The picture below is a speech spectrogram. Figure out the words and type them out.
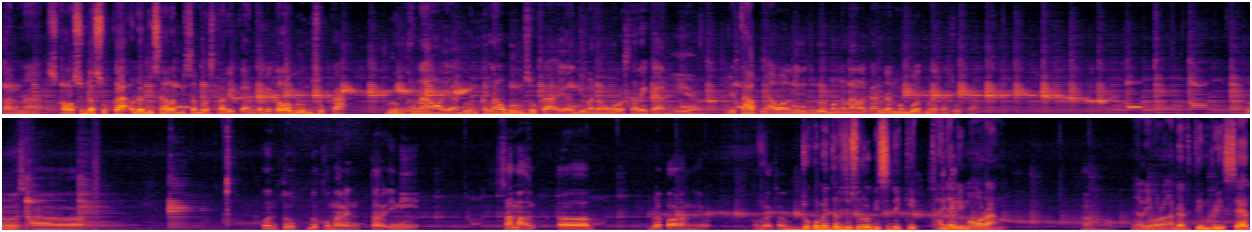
karena kalau sudah suka udah bisa bisa melestarikan. Tapi kalau belum suka, belum kenal ya, belum kenal belum suka ya gimana mau melestarikan. iya Jadi tahapnya awalnya itu dulu mengenalkan dan membuat mereka suka. terus eh, untuk dokumenter ini sama eh, berapa orang ya kalau boleh tahu Dokumenter justru lebih sedikit, hanya lima orang. Ah, hanya lima orang ada tim riset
